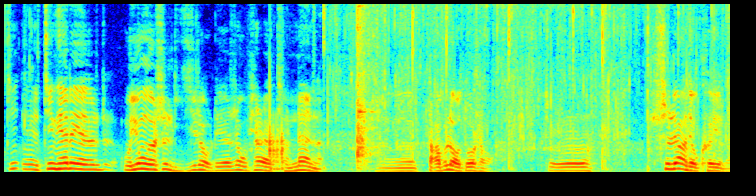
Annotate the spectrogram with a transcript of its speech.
今今天这个我用的是里脊肉，这个肉片挺嫩的，嗯，打不了多少，就是适量就可以了。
